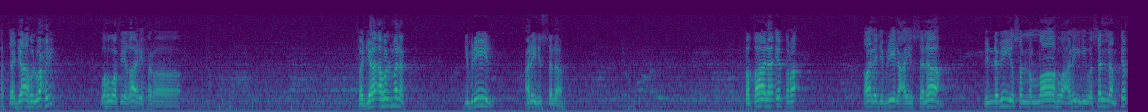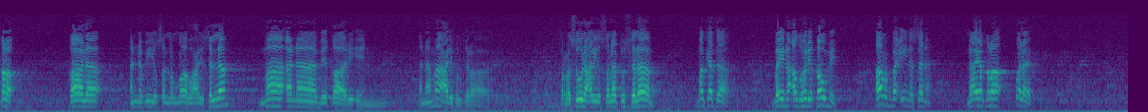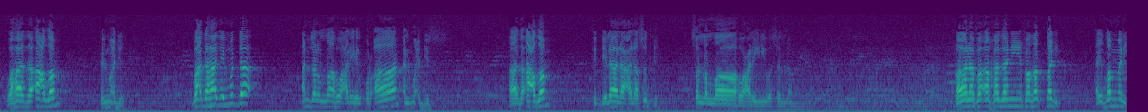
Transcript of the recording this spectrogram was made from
حتى جاءه الوحي وهو في غار حراء. فجاءه الملك جبريل عليه السلام. فقال اقرأ. قال جبريل عليه السلام للنبي صلى الله عليه وسلم اقرأ. قال النبي صلى الله عليه وسلم ما أنا بقارئ. أنا ما أعرف القراءة. فالرسول عليه الصلاة والسلام مكث بين أظهر قومه أربعين سنة لا يقرأ ولا يكتب. وهذا أعظم في المعجز بعد هذه المدة أنزل الله عليه القرآن المعجز. هذا أعظم في الدلالة على صدقه صلى الله عليه وسلم. قال فأخذني فغطني أي ضمني.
